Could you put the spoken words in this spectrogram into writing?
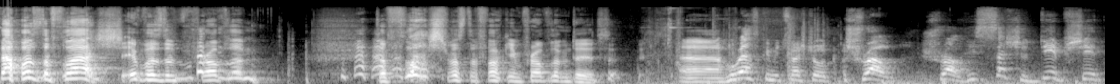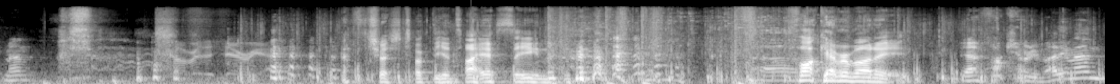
that was the flash! It was the problem! The flash was the fucking problem, dude. Uh, who else can be trash talk? Shroud. Shroud. He's such a dipshit, man. Cover this area. Trash talk the entire scene. Fuck everybody! yeah, fuck everybody, man.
